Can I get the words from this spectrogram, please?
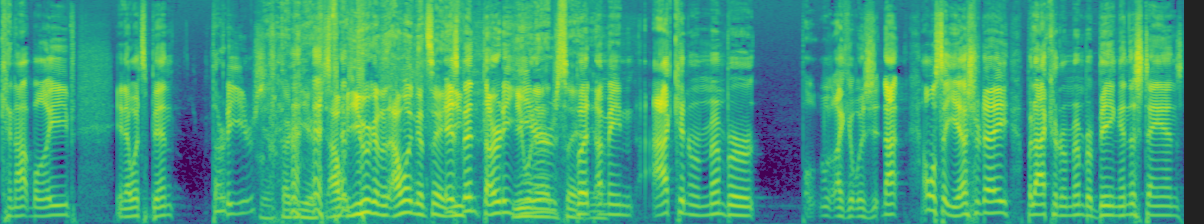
Cannot believe, you know, it's been thirty years. Yeah, Thirty years. I, you were gonna. I wasn't gonna say it. It's You- been thirty you went ahead and years. it, but yeah. I mean, I can remember like it was not. I won't say yesterday, but I can remember being in the stands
